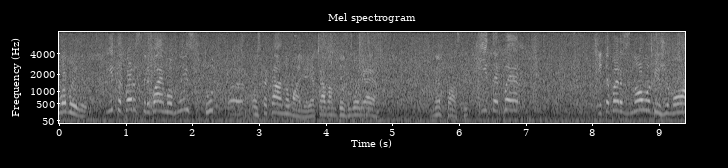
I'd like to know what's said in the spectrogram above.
Зловили. І тепер стрибаємо вниз. Тут е, ось така аномалія, яка вам дозволяє не впасти. І тепер. І тепер знову біжимо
